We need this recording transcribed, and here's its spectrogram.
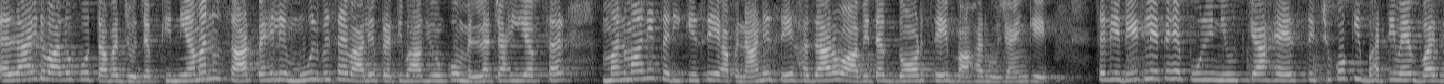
एलाइड वालों को तवज्जो, जबकि नियमानुसार पहले मूल विषय वाले प्रतिभागियों को मिलना चाहिए अवसर। मनमाने तरीके से अपनाने से हज़ारों आवेदक दौड़ से बाहर हो जाएँगे। चलिए देख लेते हैं पूरी न्यूज़ क्या है। शिक्षकों की भर्ती में वर्ग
